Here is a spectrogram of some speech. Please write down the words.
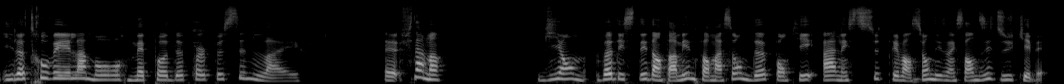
Il a trouvé l'amour, mais pas de purpose in life. Euh, finalement, Guillaume va décider d'entamer une formation de pompier à l'Institut de prévention des incendies du Québec.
